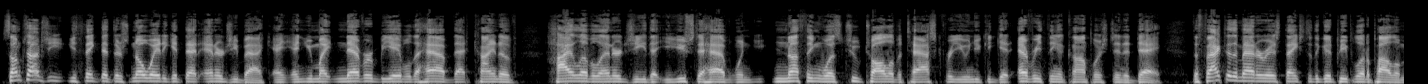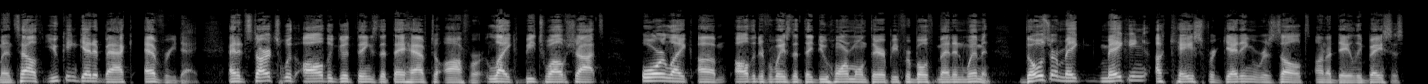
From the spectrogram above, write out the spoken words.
Sometimes you, you think that there's no way to get that energy back, and, and you might never be able to have that kind of high level energy that you used to have when you, nothing was too tall of a task for you and you could get everything accomplished in a day. The fact of the matter is, thanks to the good people at Apollo Men's Health, you can get it back every day. And it starts with all the good things that they have to offer, like B12 shots or like um, all the different ways that they do hormone therapy for both men and women. Those are make, making a case for getting results on a daily basis.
